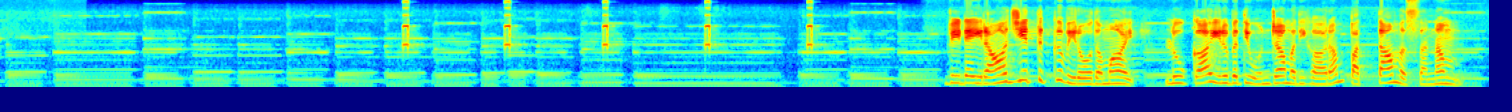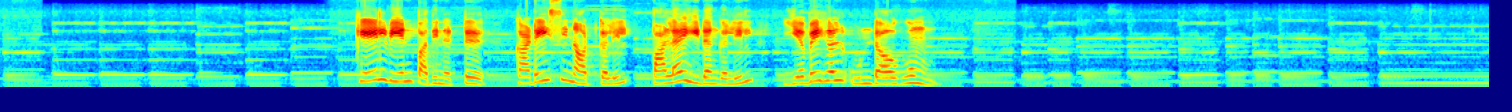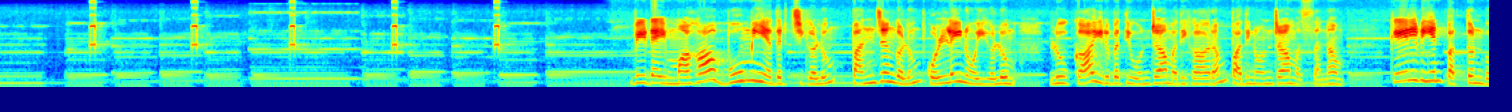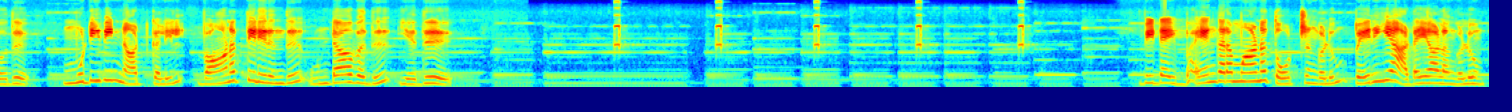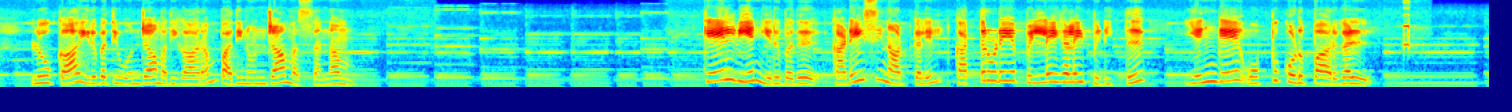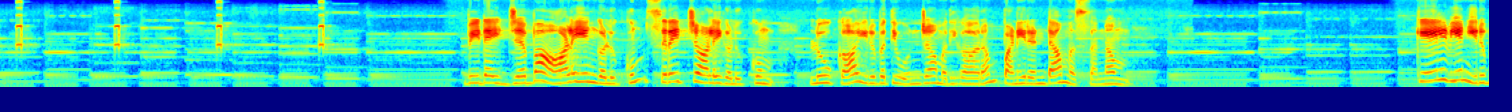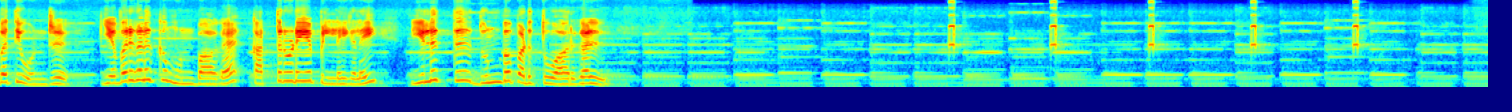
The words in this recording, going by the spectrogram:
விடை ராஜ்யத்துக்கு விரோதமாய். லூக்கா இருபத்தி ஒன்றாம் அதிகாரம் பத்தாம் வசனம். கேள்வி எண் பதினெட்டு கடைசி நாட்களில் பல இடங்களில் எவைகள் உண்டாகும்? விடை மகா பூமி எதிர்ச்சிகளும் பஞ்சங்களும் கொள்ளை நோய்களும். லூகா இருபத்தி ஒன்றாம் அதிகாரம் பதினொன்றாம் வசனம். கேள்வி எண் பத்தொன்பது. முடிவின் நாட்களில் வானத்திலிருந்து உண்டாவது எது? விடை பயங்கரமான தோற்றங்களும் பெரிய அடையாளங்களும். லூகா இருபத்தி ஒன்றாம் அதிகாரம் பதினொன்றாம் வசனம். கேள்வி எண் இருபது. கடைசி நாட்களில் கர்த்தருடைய பிள்ளைகளை பிடித்து எங்கே ஒப்பு கொடுப்பார்கள்? விடை ஜெப ஆலயங்களுக்கும் சிறைச்சாலைகளுக்கும். லூகா இருபத்தி ஒன்றாம் அதிகாரம் பனிரெண்டாம் வசனம். கேள்வி எண் இருபத்தி ஒன்று. எவர்களுக்கு முன்பாக கர்த்தருடைய பிள்ளைகளை இழுத்து துன்பப்படுத்துவார்கள்?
